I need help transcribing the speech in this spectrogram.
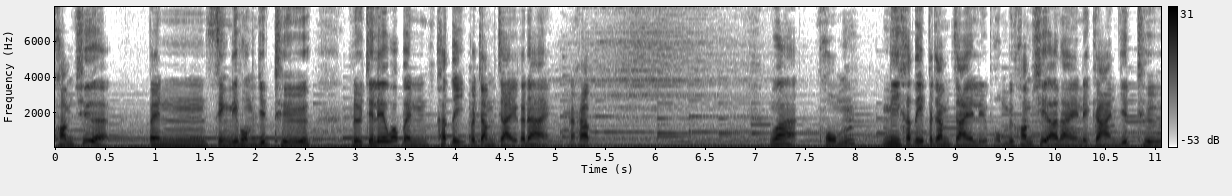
ความเชื่อเป็นสิ่งที่ผมยึดถือ หรือจะเรียกว่าเป็นคติประจำใจก็ได้นะครับ ว่าผมมีคติประจำใจหรือผมมีความเชื่ออะไรในการยึดถือ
